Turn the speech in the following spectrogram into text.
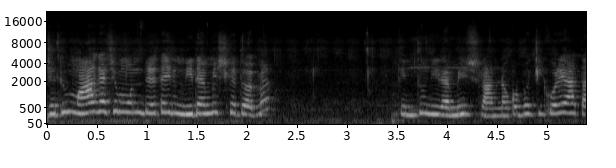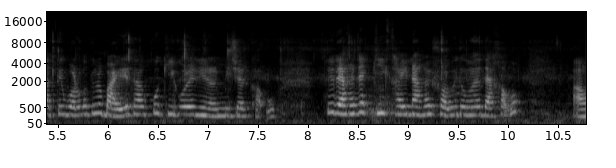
যেহেতু মা গেছে মন্দিরে, তাই নিরামিষ খেতে হবে। কিন্তু নিরামিষ রান্না করব, কী করে? আর তার থেকে বড় কথা বাইরে থাকব, কী করে নিরামিষ আর খাব? তো দেখা যাক কী খাই, না খাই, সবই তোমাদের দেখাবো। আর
